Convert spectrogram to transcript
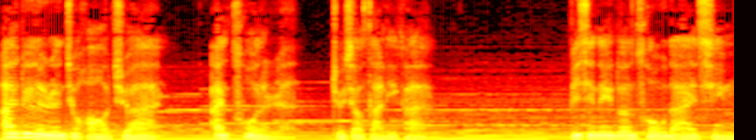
爱对了人就好好去爱，爱错了人就潇洒离开。比起那段错误的爱情，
